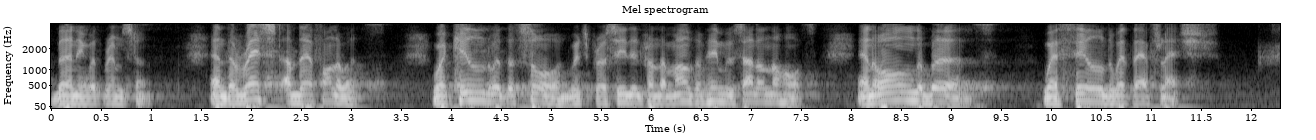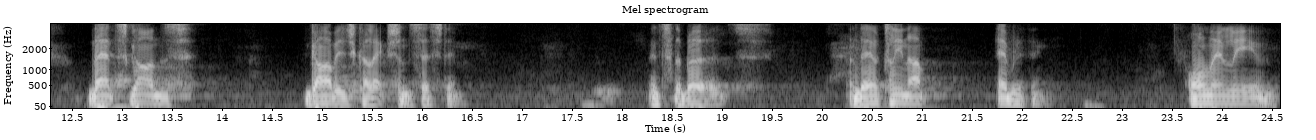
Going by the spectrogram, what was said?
burning with brimstone and the rest of their followers were killed with the sword which proceeded from the mouth of him who sat on the horse, and all the birds were filled with their flesh. That's God's garbage collection system. It's the birds, and they'll clean up everything. All they leave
